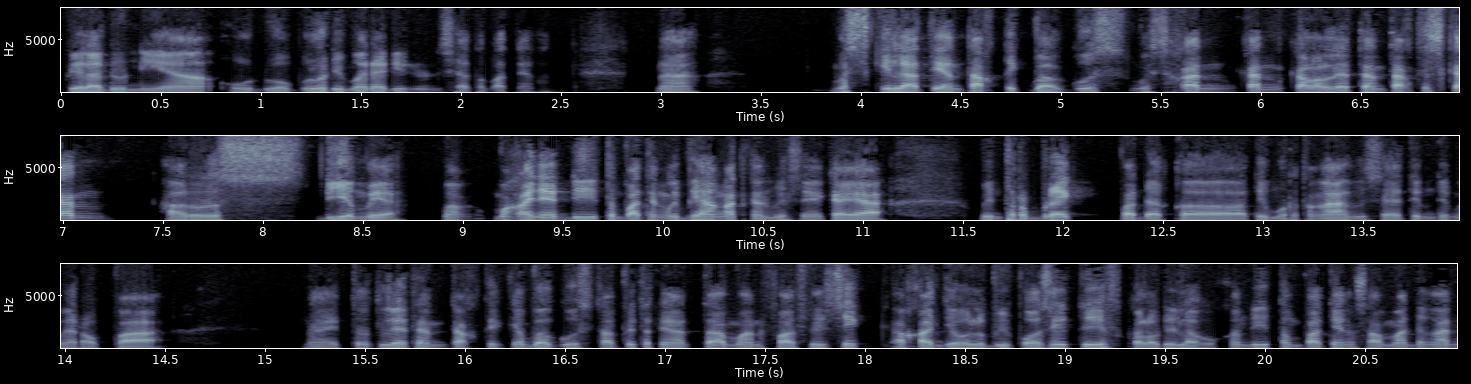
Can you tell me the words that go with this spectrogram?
Piala Dunia U20 di mana di Indonesia tempatnya kan. Nah, meski latihan taktik bagus, misalkan kan kalau latihan taktis kan harus diem ya. Makanya di tempat yang lebih hangat kan biasanya kayak winter break pada ke Timur Tengah misalnya tim-tim Eropa Nah, itu kelihatan taktiknya bagus, tapi ternyata manfaat fisik akan jauh lebih positif kalau dilakukan di tempat yang sama dengan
